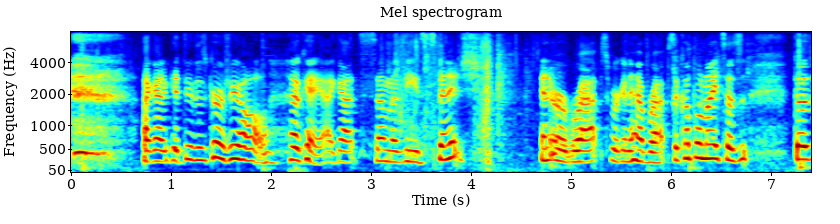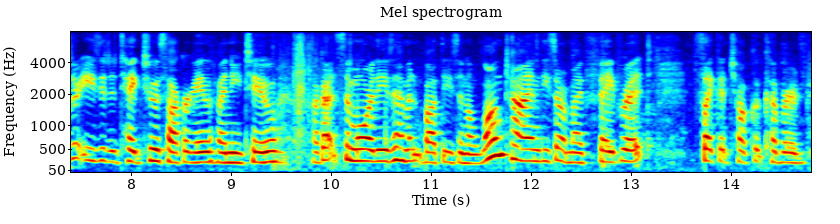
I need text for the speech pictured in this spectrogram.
I got to get through this grocery haul. Okay, I got some of these spinach and herb wraps. We're going to have wraps a couple nights. Those, those are easy to take to a soccer game if I need to. I got some more of these. I haven't bought these in a long time. These are my favorite. It's like a chocolate covered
